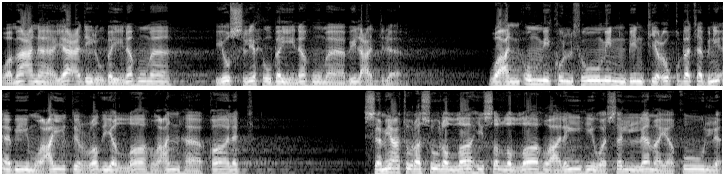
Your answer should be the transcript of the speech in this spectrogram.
ومعنى يعدل بينهما يصلح بينهما بالعدل. وعن أم كلثوم بنت عقبة بن أبي معيط رضي الله عنها قالت سمعت رسول الله صلى الله عليه وسلم يقول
